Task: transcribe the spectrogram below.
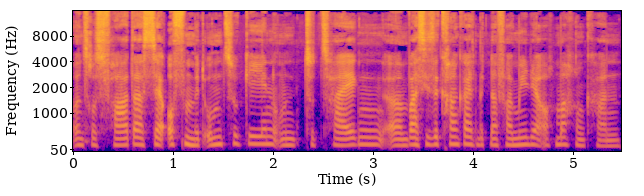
unseres Vaters sehr offen mit umzugehen und zu zeigen, äh, was diese Krankheit mit einer Familie auch machen kann.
